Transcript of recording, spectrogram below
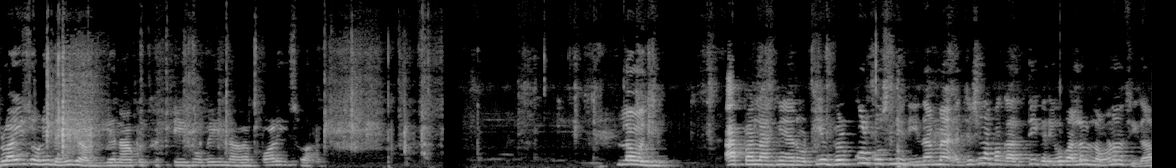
ਬਲਾਈ ਸੋਹਣੀ ਦਹੀਂ ਜਾਂਦੀ ਹੈ, ਨਾ ਕੋਈ ਖੱਟੀ ਹੋਵੇ, ਨਾ ਬਾਹਲੀ ਸਵਾਦ। ਲਓ ਜੀ, ਆਪਾਂ ਲੱਗ ਆ ਰੋਟੀਆਂ। ਬਿਲਕੁਲ ਕੁਛ ਨਹੀਂ ਦੀਦਾ। ਮੈਂ ਜਿਸ ਨਾਲ ਆਪਾਂ ਗਲਤੀ ਕਰੀ, ਉਹ ਵੱਲ ਲਾਉਣਾ ਸੀਗਾ।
